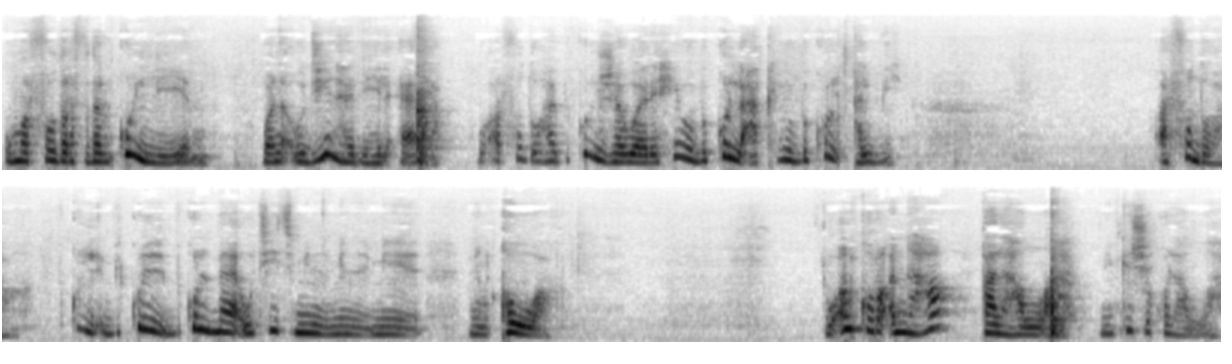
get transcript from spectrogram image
ومرفوض رفضا كليا. وأنا أدين هذه الآية. وأرفضها بكل جوارحي وبكل عقلي وبكل قلبي. أرفضها بكل بكل بكل ما أوتيت من من, من قوة. وأنكر أنها قالها الله. ما يمكنش يقولها الله.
